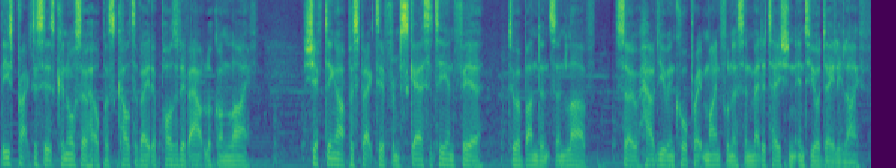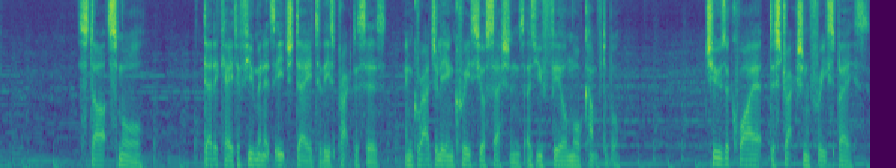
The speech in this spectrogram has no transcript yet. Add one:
These practices can also help us cultivate a positive outlook on life, shifting our perspective from scarcity and fear to abundance and love. So, how do you incorporate mindfulness and meditation into your daily life? Start small. Dedicate a few minutes each day to these practices and gradually increase your sessions as you feel more comfortable. Choose a quiet, distraction-free space.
